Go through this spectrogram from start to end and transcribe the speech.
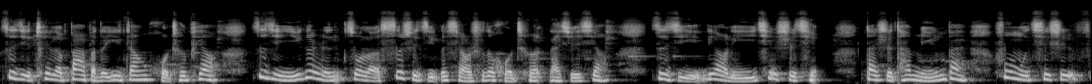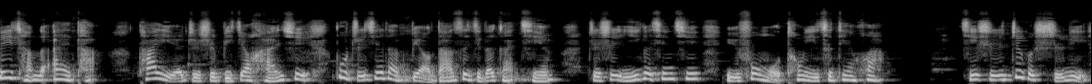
自己退了爸爸的一张火车票，自己一个人坐了四十几个小时的火车来学校，自己料理一切事情。但是他明白，父母其实非常的爱他，他也只是比较含蓄，不直接的表达自己的感情，只是一个星期与父母通一次电话。其实这个实例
